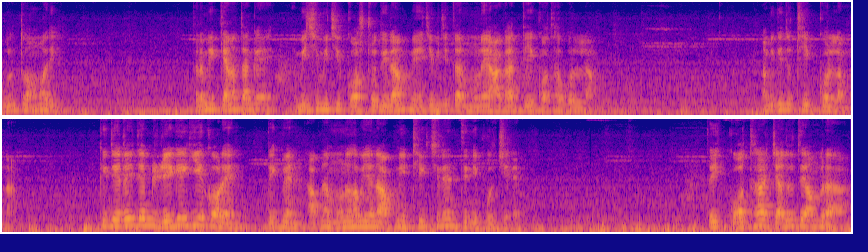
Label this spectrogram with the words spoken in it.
ভুল তো আমারই। তাহলে আমি কেন তাকে মিছিমিছি কষ্ট দিলাম, মিছিমিছি তার মনে আঘাত দিয়ে কথা বললাম? আমি কিন্তু ঠিক করলাম না। কিন্তু এটা যদি আপনি রেগে গিয়ে করেন, দেখবেন আপনার মনে হবে যেন আপনি ঠিক ছিলেন, তিনি ভুল ছিলেন। তো এই কথার জাদুতে আমরা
